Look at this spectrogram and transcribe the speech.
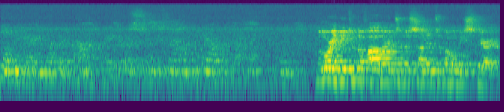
Holy Mary, Mother of God, pray for us sinners now and the hour of our death. Glory be to the Father, and to the Son, and to the Holy Spirit.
